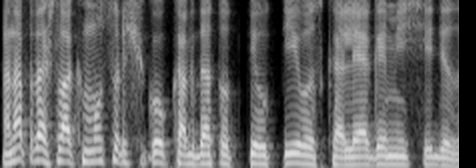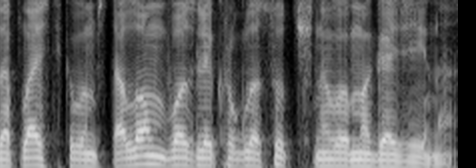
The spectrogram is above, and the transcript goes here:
Она подошла к мусорщику, когда тот пил пиво с коллегами, сидя за пластиковым столом возле круглосуточного магазина.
